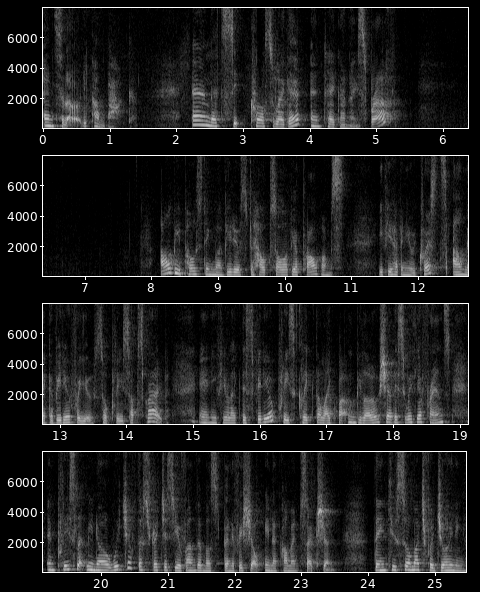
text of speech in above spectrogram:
And slowly come back. And let's sit cross-legged and take a nice breath. I'll be posting my videos to help solve your problems. If you have any requests, I'll make a video for you, so please subscribe. And if you like this video, please click the like button below, share this with your friends, and please let me know which of the stretches you found the most beneficial in a comment section. Thank you so much for joining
